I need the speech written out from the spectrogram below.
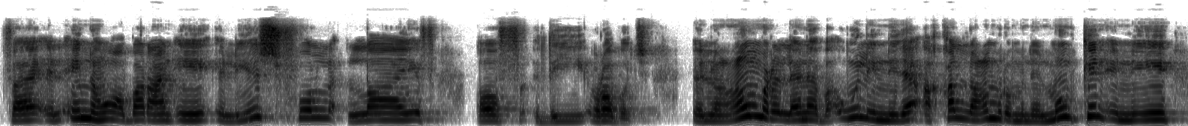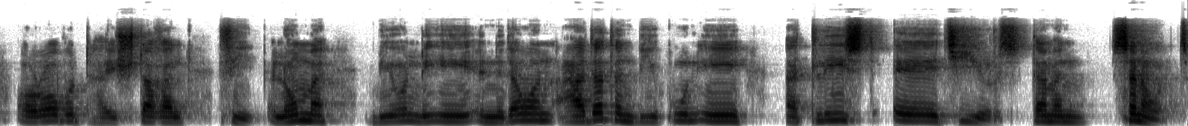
فال N هو عبارة عن إيه ال useful life of the robot العمر اللي أنا بقول إن ده أقل عمر من الممكن إن إيه الروبوت هيشتغل فيه. اللي هم بيقول لي إيه إن ده عادة بيكون إيه at least 8 years 8 سنوات.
